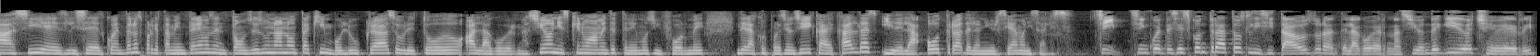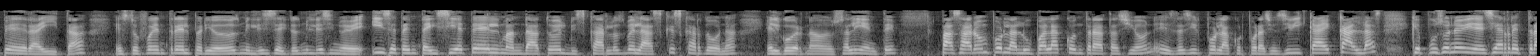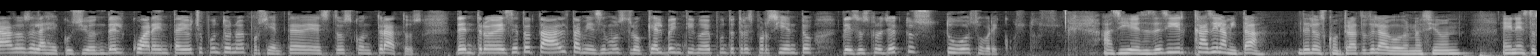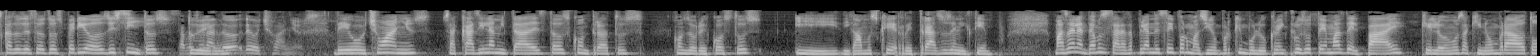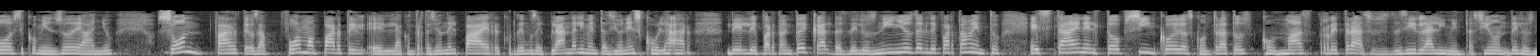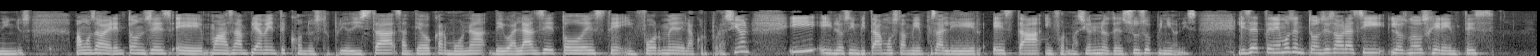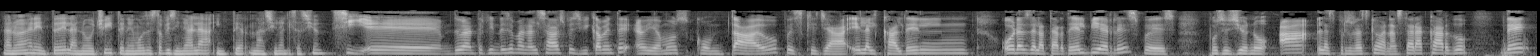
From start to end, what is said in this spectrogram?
Así es, Liced, cuéntanos porque también tenemos entonces una nota que involucra sobre todo a la gobernación y es que nuevamente tenemos informe de la Corporación Cívica de Caldas y de la otra de la Universidad de Manizales. Sí, 56 contratos licitados durante la gobernación de Guido Echeverri Pedraíta, esto fue entre el periodo 2016-2019 y 77 del mandato de Luis Carlos Velázquez Cardona, el gobernador saliente, pasaron por la lupa la contratación, es decir, por la Corporación Cívica de Caldas, que puso en evidencia retrasos en la ejecución del 48.9% de estos contratos. Dentro de ese total también se mostró que el 29.3% de esos proyectos tuvo sobrecostos. Así es, es decir, casi la mitad de los contratos de la gobernación en estos casos de estos dos periodos distintos. Sí, estamos hablando de ocho años. De ocho años, o sea, casi la mitad de estos contratos con sobrecostos y digamos que retrasos en el tiempo. Más adelante vamos a estar ampliando esta información porque involucra incluso temas del PAE, que lo hemos aquí nombrado todo este comienzo de año. Son parte, o sea, forman parte de la contratación del PAE, recordemos, el plan de alimentación escolar del departamento de Caldas, de los niños del departamento, está en el top 5 de los contratos con más retrasos, es decir, la alimentación de los niños. Vamos a ver entonces eh, más ampliamente con nuestro periodista Santiago Carmona de balance de todo este informe de la corporación y, los invitamos también pues a leer esta información y nos den sus opiniones. Lice, tenemos entonces ahora sí los nuevos gerentes la nueva gerente de la noche y tenemos esta oficina de la internacionalización. Sí, eh, durante el fin de semana, el sábado específicamente, habíamos contado pues que ya el alcalde en horas de la tarde del viernes pues posesionó a las personas que van a estar a cargo de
